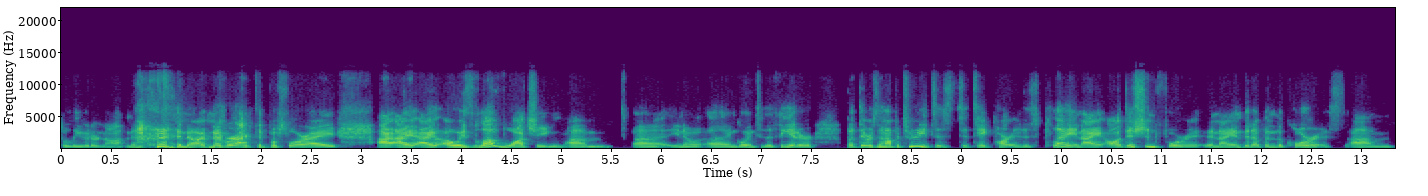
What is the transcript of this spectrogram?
believe it or not. No i've never acted before. I i, I always love watching um, uh, you know, uh, and going to the theater. But there was an opportunity to, to take part in this play, and I auditioned for it, and I ended up in the chorus, um,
